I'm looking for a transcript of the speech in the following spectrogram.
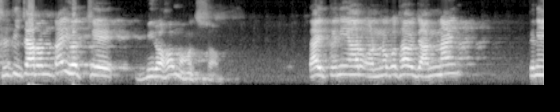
স্মৃতিচারণটাই হচ্ছে বিরহ মহোৎসব। তাই তিনি আর অন্য কোথাও যান নাই। তিনি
